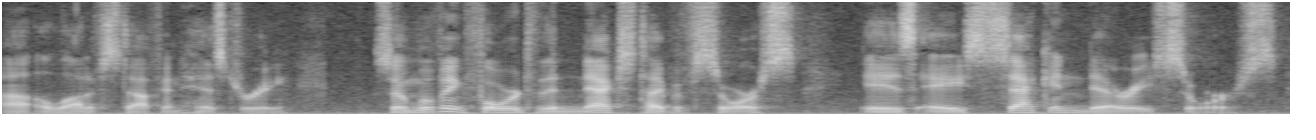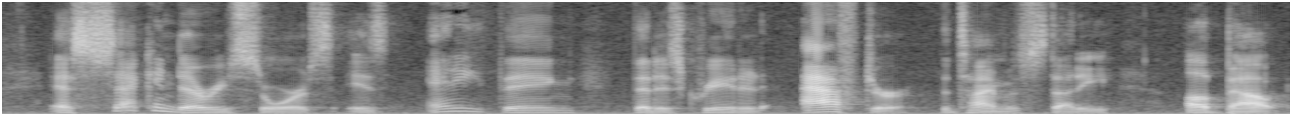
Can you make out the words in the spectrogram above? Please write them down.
uh, a lot of stuff in history. So moving forward to the next type of source is a secondary source. A secondary source is anything that is created after the time of study about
